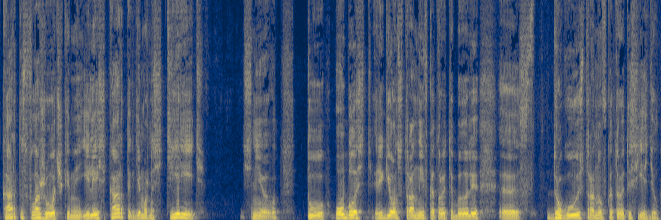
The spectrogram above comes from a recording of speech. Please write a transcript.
карты с флажочками, или есть карты, где можно стереть с нее вот ту область, регион страны, в которой ты был, или э, другую страну, в которую ты съездил.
